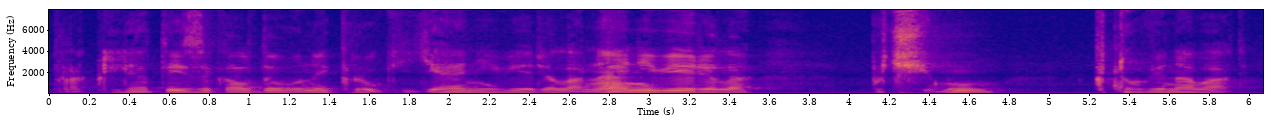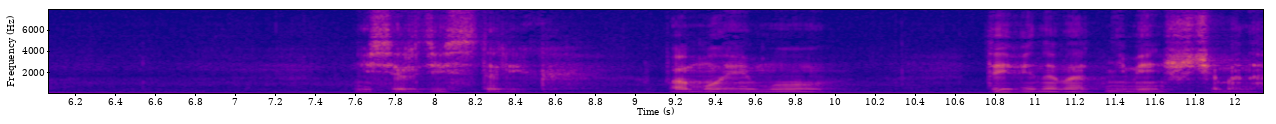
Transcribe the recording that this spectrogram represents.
Проклятый заколдованный круг. Я не верил, она не верила. Почему? Кто виноват? Не сердись, старик. По-моему, ты виноват не меньше, чем она.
